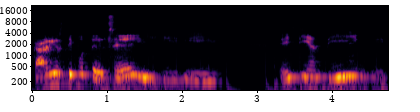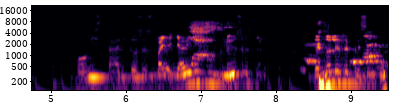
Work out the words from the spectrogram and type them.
carriers tipo Telcel y, y ATT, y Movistar y todo eso. Vaya, ya vienen incluidos en esta no les representa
